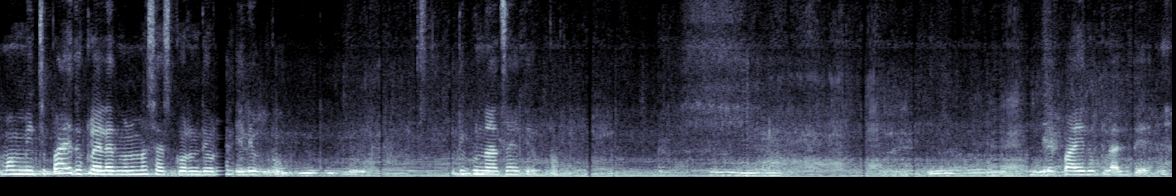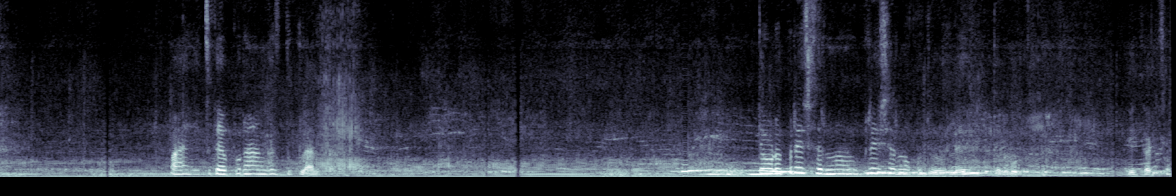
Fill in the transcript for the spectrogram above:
मम्मीचे पाय दुखलायला म्हणून मसाज करून देऊ लागले लेकरू किती गुणाचं आहे लेकरू ते पाय दुखलाल ते. पायच काय पुरा अंगच दुखलाल. तेवढं प्रेशर न प्रेशर नको देऊ लय. इकडचं.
